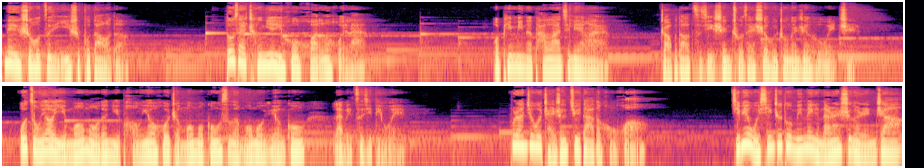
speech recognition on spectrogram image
那个时候自己意识不到的，都在成年以后还了回来。我拼命的谈垃圾恋爱，找不到自己身处在社会中的任何位置。我总要以某某的女朋友或者某某公司的某某员工来为自己定位，不然就会产生巨大的恐慌。即便我心知肚明那个男人是个人渣，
